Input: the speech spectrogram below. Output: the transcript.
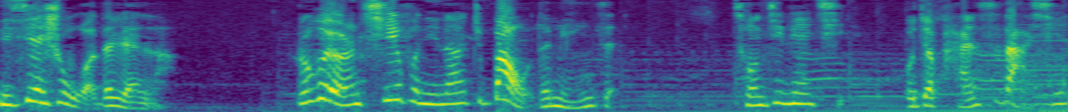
你现在是我的人了。如果有人欺负你呢，就报我的名字。从今天起，我叫盘丝大仙。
